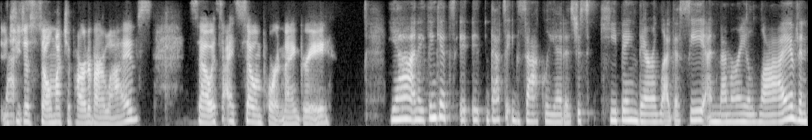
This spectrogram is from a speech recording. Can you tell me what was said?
yes. she's just so much a part of our lives. So it's it's so important. I agree. Yeah, and I think it's it, it, that's exactly it. it. Is just keeping their legacy and memory alive. And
